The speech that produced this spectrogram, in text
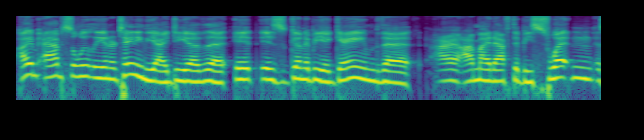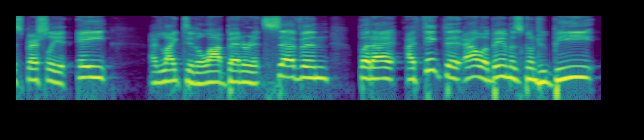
I'm absolutely entertaining the idea that it is going to be a game that I, I might have to be sweating, especially at eight. I liked it a lot better at seven, but I, I think that Alabama is going to be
